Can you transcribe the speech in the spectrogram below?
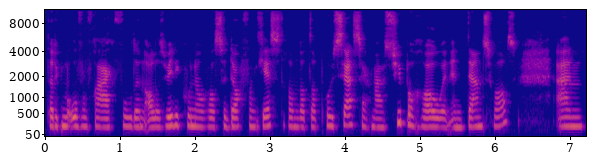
Dat ik me overvraagd voelde en alles. Weet ik gewoon nog als de dag van gisteren. Omdat dat proces, zeg maar, super rauw en intens was. En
